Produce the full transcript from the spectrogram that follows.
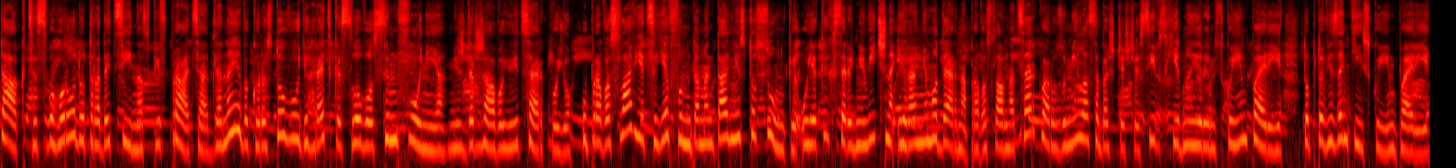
Так, це свого роду традиційна співпраця. Для неї використовують грецьке слово симфонія між державою і церквою. У православ'ї це є фундаментальні стосунки, у яких середньовічна і ранньомодерна православна церква розуміла себе ще з часів східної Римської імперії, тобто Візантійської імперії.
